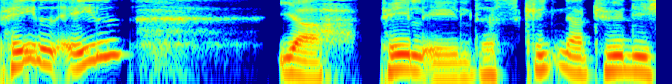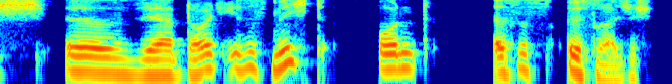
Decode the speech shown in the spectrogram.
Pale Ale. Ja, Pale Ale. Das klingt natürlich äh, sehr deutsch, ist es nicht. Und es ist österreichisch.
